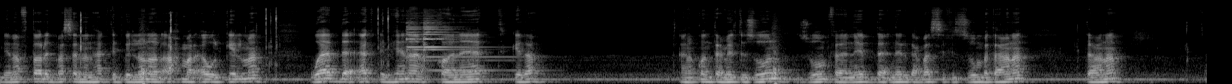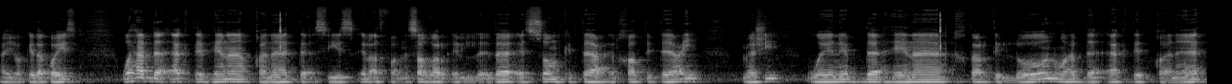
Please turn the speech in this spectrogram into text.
لنفترض مثلا هكتب باللون الأحمر أول كلمة وأبدأ أكتب هنا قناة كده. أنا كنت عملت زون زوم فنبدأ نرجع بس في الزوم بتاعنا بتاعنا. أيوه كده كويس. وهبدأ أكتب هنا قناة تأسيس الأطفال. نصغر ده السمك بتاع الخط بتاعي. ماشي؟ ونبدأ هنا اخترت اللون وأبدأ أكتب قناة.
